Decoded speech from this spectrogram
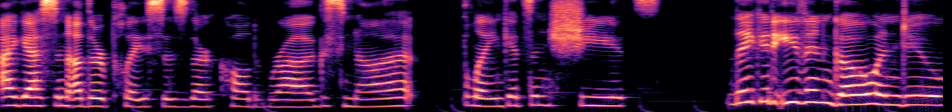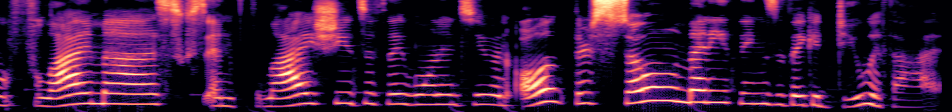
I guess in other places they're called rugs, not blankets and sheets. They could even go and do fly masks and fly sheets if they wanted to, and all there's so many things that they could do with that.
